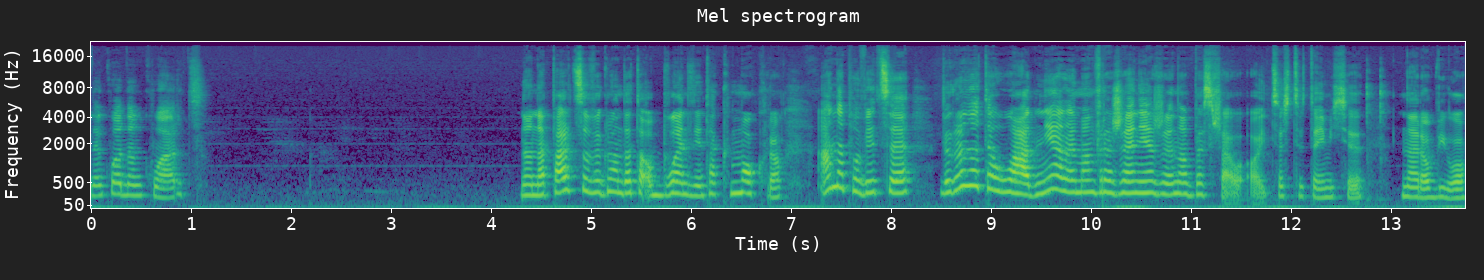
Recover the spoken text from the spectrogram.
nakładam kwarc. No na palcu wygląda to obłędnie, tak mokro, a na powiece wygląda to ładnie, ale mam wrażenie, że no bez szału. Oj, coś tutaj mi się narobiło.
